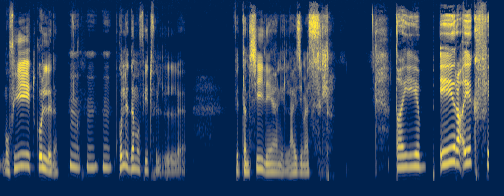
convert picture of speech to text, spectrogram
ومفيد كل ده. كل ده مفيد في في التمثيل يعني اللي عايز يمثل طيب إيه رأيك في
